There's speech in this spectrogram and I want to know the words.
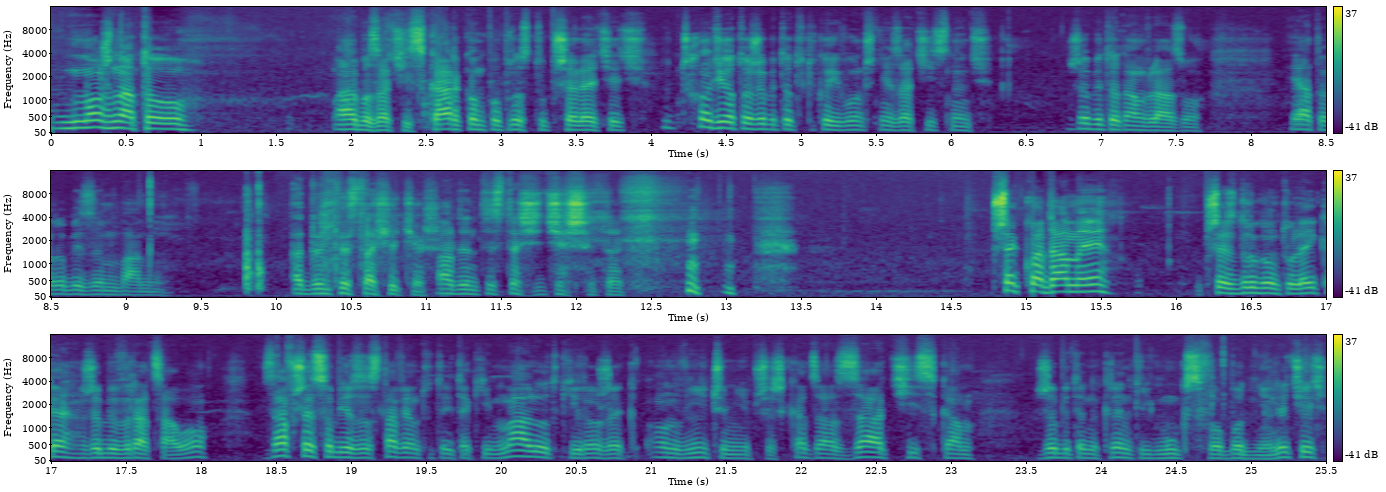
Można to albo zaciskarką po prostu przelecieć. Chodzi o to, żeby to tylko i wyłącznie zacisnąć, żeby to tam wlazło. Ja to robię zębami. A dentysta się cieszy. A dentysta się cieszy, tak. Przekładamy przez drugą tulejkę, żeby wracało. Zawsze sobie zostawiam tutaj taki malutki rożek, on w niczym nie przeszkadza. Zaciskam, żeby ten krętlik mógł swobodnie lecieć.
